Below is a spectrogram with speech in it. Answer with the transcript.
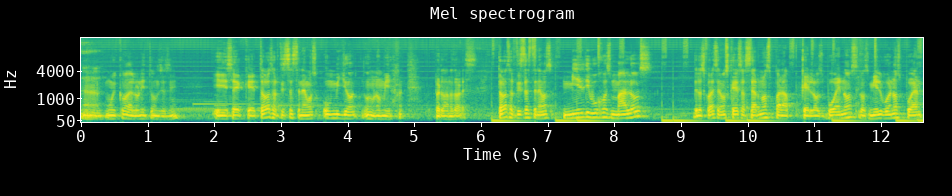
ah, muy como de Looney Tunes, ¿sí? Y dice que todos los artistas tenemos un millón, no, no millón, perdón otra vez. Todos los artistas tenemos mil dibujos malos de los cuales tenemos que deshacernos para que los buenos, los mil buenos puedan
